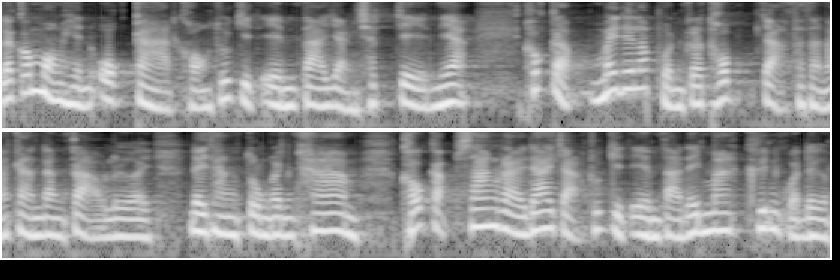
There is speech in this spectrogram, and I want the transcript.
แล้วก็มองเห็นโอกาสของธุรกิจเอมตาอย่างชัดเจนเนี่ยเขากลับไม่ได้รับผลกระทบจากสถานการณ์ดังกล่าวเลย ในทางตรงกันข้าม เขากลับสร้างรายได้จากธุรกิจเอมตาได้มากขึ้นกว่าเดิม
